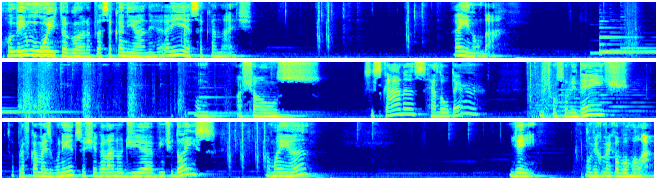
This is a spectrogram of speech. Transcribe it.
Rolei um 8 agora pra sacanear, né? Aí é sacanagem. Aí não dá. Vamos achar os... Esses caras. Hello there. Gift Consolidate. Só pra ficar mais bonito. Você chega lá no dia 22. Amanhã. E aí? Vamos ver como é que eu vou rolar.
